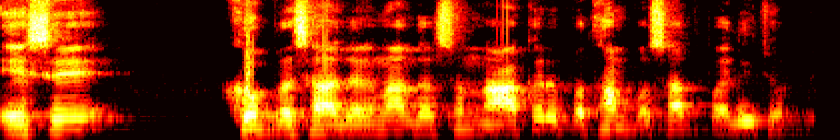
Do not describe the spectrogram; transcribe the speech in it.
এসে খুব প্রসাদ জগন্নাথ দর্শন না করে প্রথম প্রসাদ পেলেই চলবে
